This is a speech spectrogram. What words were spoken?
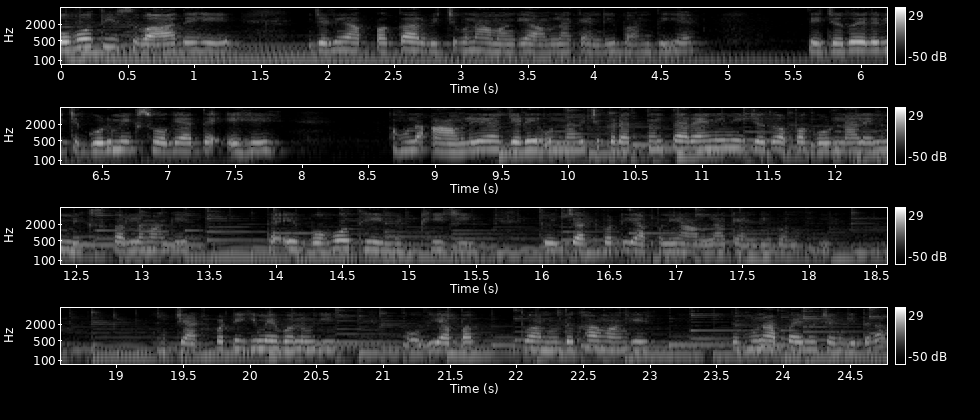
ਬਹੁਤ ਹੀ ਸਵਾਦ ਇਹ ਜਿਹੜੀਆਂ ਆਪਾਂ ਘਰ ਵਿੱਚ ਬਣਾਵਾਂਗੇ ਆਮਲਾ ਕੈਂਡੀ ਬਣਦੀ ਹੈ। ਤੇ ਜਦੋਂ ਇਹਦੇ ਵਿੱਚ ਗੁੜ ਮਿਕਸ ਹੋ ਗਿਆ ਤੇ ਇਹ ਹੁਣ ਆਮਲੇ ਆ ਜਿਹੜੇ ਉਹਨਾਂ ਵਿੱਚ ਕੜਤਨ ਤਾਂ ਰਹਿਣੀ ਨਹੀਂ, ਜਦੋਂ ਆਪਾਂ ਗੁੜ ਨਾਲ ਇਹਨੂੰ ਮਿਕਸ ਕਰ ਲਵਾਂਗੇ ਤਾਂ ਇਹ ਬਹੁਤ ਹੀ ਮਿੱਠੀ ਜੀ ਤੇ ਚਟਪਟੀ ਆਪਣੀ ਆਮਲਾ ਕੈਂਡੀ ਬਣੂਗੀ। ਚਟਪਟੀ ਕਿਵੇਂ ਬਣੂਗੀ ਉਹ ਵੀ ਆਪਾਂ ਤੁਹਾਨੂੰ ਦਿਖਾਵਾਂਗੇ ਤੇ ਹੁਣ ਆਪਾਂ ਇਹਨੂੰ ਚੰਗੀ ਤਰ੍ਹਾਂ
